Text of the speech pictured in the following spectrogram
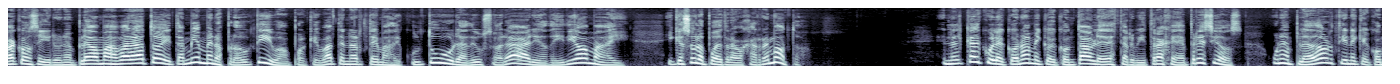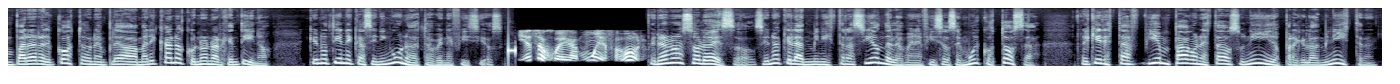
Va a conseguir un empleado más barato y también menos productivo, porque va a tener temas de cultura, de uso horario, de idioma y, y que solo puede trabajar remoto. En el cálculo económico y contable de este arbitraje de precios, un empleador tiene que comparar el costo de un empleado americano con un argentino, que no tiene casi ninguno de estos beneficios. Y eso juega muy a favor. Pero no solo eso, sino que la administración de los beneficios es muy costosa, requiere staff bien pago en Estados Unidos para que lo administren.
